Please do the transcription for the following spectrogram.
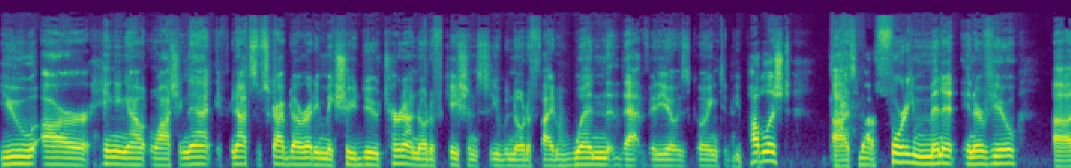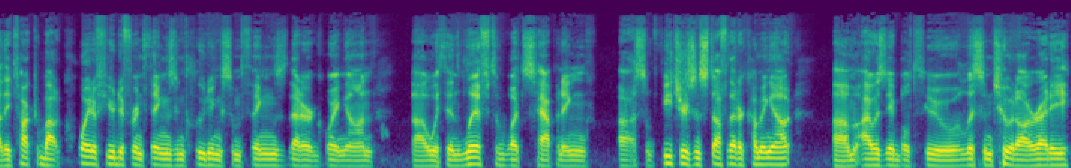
you are hanging out watching that. If you're not subscribed already, make sure you do turn on notifications so you'll be notified when that video is going to be published. Uh, it's about a 40 minute interview. Uh, they talked about quite a few different things, including some things that are going on uh, within Lyft, what's happening, uh, some features and stuff that are coming out. Um, I was able to listen to it already.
